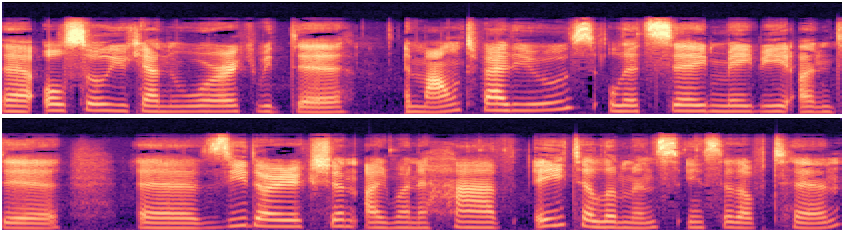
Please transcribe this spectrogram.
uh, also you can work with the amount values. Let's say maybe on the uh, z direction I want to have 8 elements instead of 10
